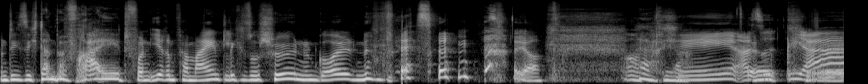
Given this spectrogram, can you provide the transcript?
und die sich dann befreit von ihren vermeintlich so schönen goldenen Fesseln. Ja. Ach ja. Okay, also Okay. ja,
